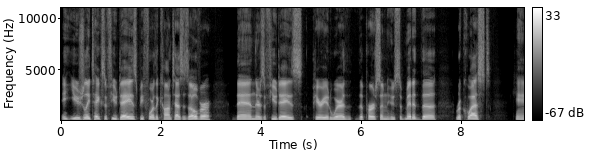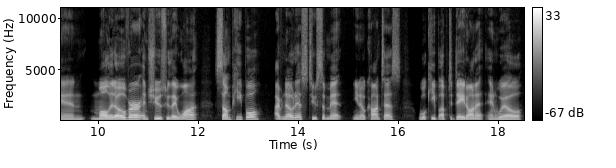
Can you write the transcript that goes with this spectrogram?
It usually takes a few days before the contest is over. Then there's a few days period where the person who submitted the request can mull it over and choose who they want. Some people I've noticed to submit, you know, contests will keep up to date on it and will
